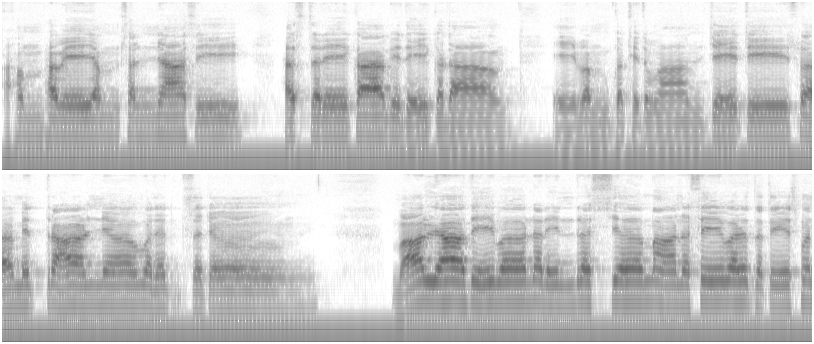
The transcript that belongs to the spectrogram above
अहं भवेयं सन्न्यासी हस्तरेखाविदे कदा एवं कथितवान् चेति स्वमित्राण्यवदत् स च बाल्यादेव नरेन्द्रस्य मानसे वर्तते स्मन।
